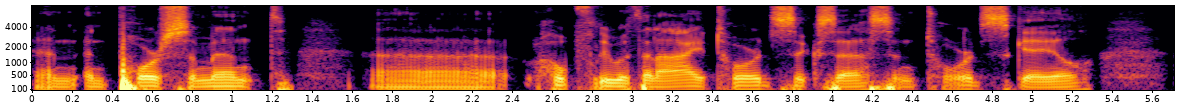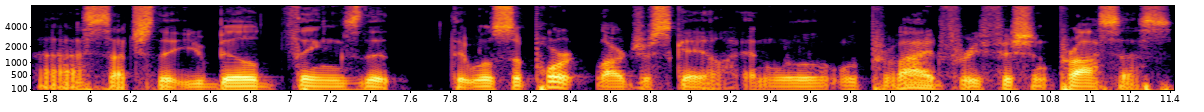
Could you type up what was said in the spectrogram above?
and and pour cement, uh, hopefully with an eye towards success and towards scale, uh, such that you build things that, that will support larger scale and will, will provide for efficient process.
